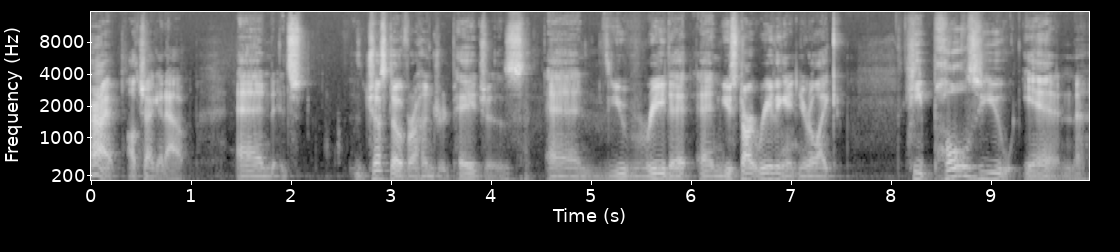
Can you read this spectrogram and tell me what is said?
all right, I'll check it out, and it's just over 100 pages and you read it and you start reading it and you're like he pulls you in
